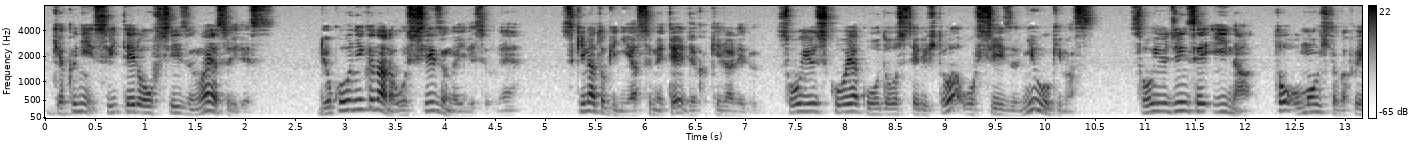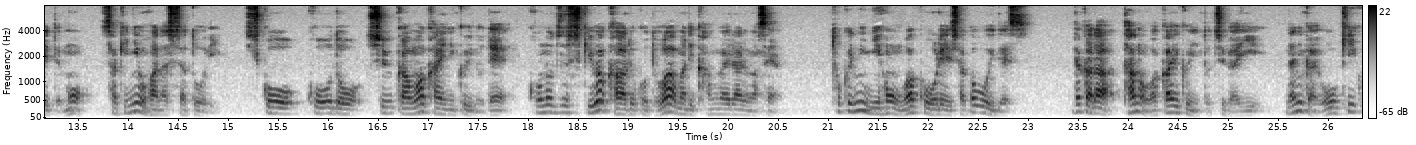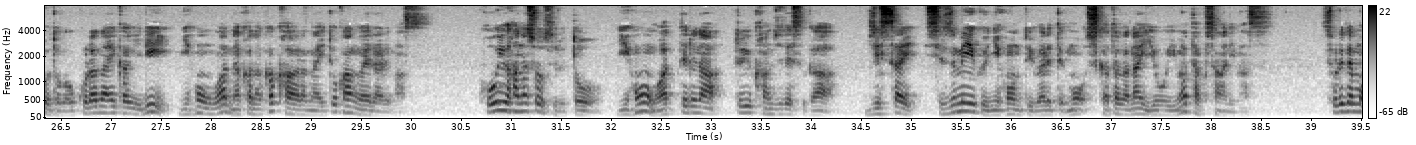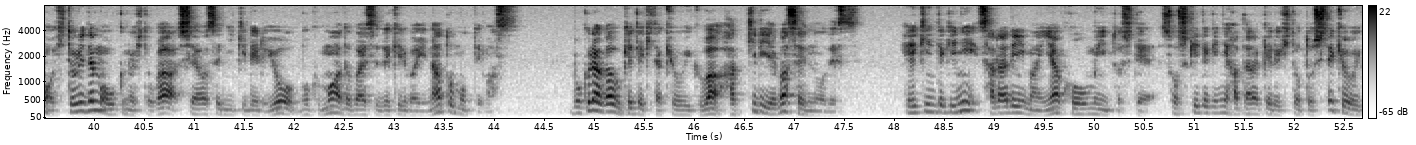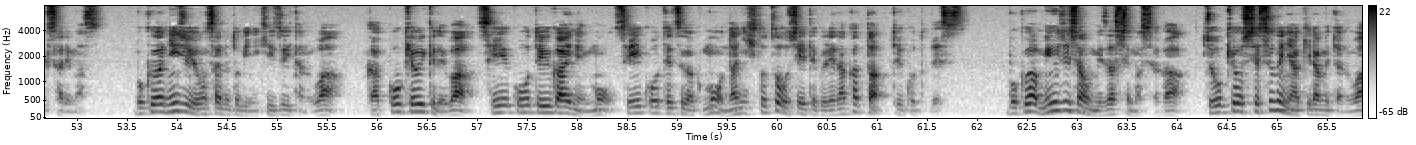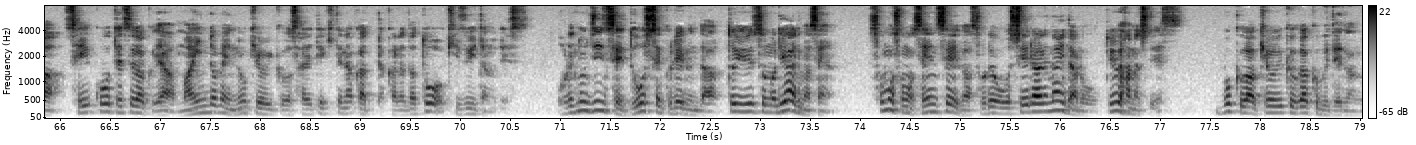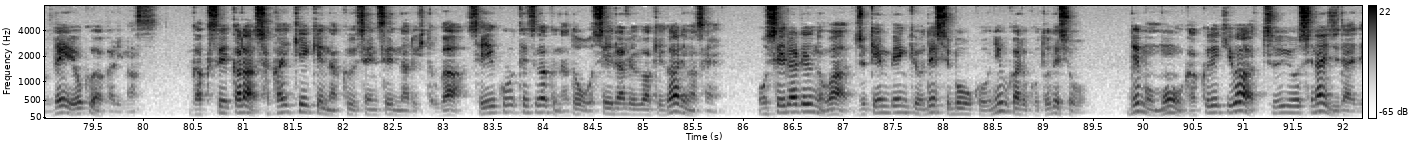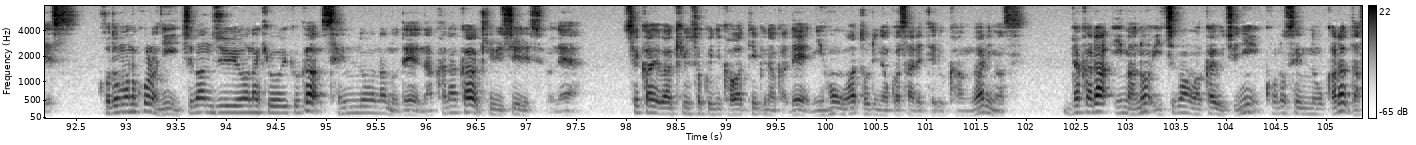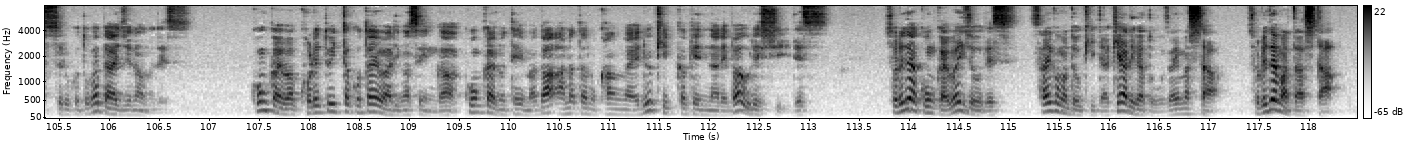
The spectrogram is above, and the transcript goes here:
逆に空いているオフシーズンは安いです。旅行に行くならオフシーズンがいいですよね。好きな時に休めて出かけられる。そういう思考や行動をしている人はオフシーズンに動きます。そういう人生いいなと思う人が増えても、先にお話した通り、思考、行動、習慣は変えにくいので、この図式は変わることはあまり考えられません。特に日本は高齢者が多いです。だから他の若い国と違い、何か大きいことが起こらない限り日本はなかなか変わらないと考えられます。こういう話をすると日本終わってるなという感じですが実際沈みゆく日本と言われても仕方がない要因はたくさんあります。それでも一人でも多くの人が幸せに生きれるよう僕もアドバイスできればいいなと思っています。僕らが受けてきた教育ははっきり言えば洗脳です。平均的にサラリーマンや公務員として組織的に働ける人として教育されます。僕が24歳の時に気づいたのは学校教育では成功という概念も成功哲学も何一つ教えてくれなかったということです。僕はミュージシャンを目指してましたが上京してすぐに諦めたのは成功哲学やマインド面の教育をされてきてなかったからだと気づいたのです。俺の人生どうしてくれるんだというつもりはありません。そもそも先生がそれを教えられないだろうという話です。僕は教育学部でなのでよくわかります。学生から社会経験なく先生になる人が成功哲学などを教えられるわけがありません。教えられるのは受験勉強で志望校に受かることでしょう。でももう学歴は通用しない時代です。子供の頃に一番重要な教育が洗脳なのでなかなか厳しいですよね。世界は急速に変わっていく中で日本は取り残されている感があります。だから今の一番若いうちにこの洗脳から脱することが大事なのです。今回はこれといった答えはありませんが、今回のテーマがあなたの考えるきっかけになれば嬉しいです。それでは今回は以上です。最後までお聴きいただきありがとうございました。それではまた明日。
